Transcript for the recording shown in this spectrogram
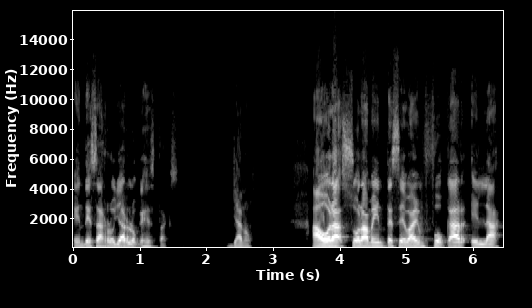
en desarrollar lo que es stacks. Ya no. Ahora solamente se va a enfocar en, la,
